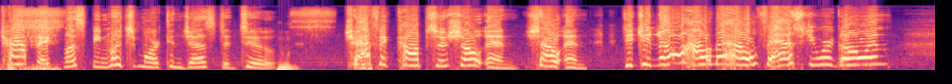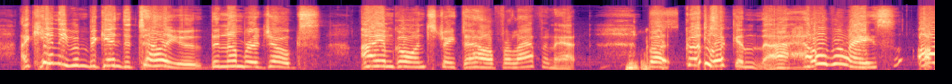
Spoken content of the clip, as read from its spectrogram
traffic must be much more congested too. Hmm. Traffic cops are shouting, shouting. Did you know how the hell fast you were going? I can't even begin to tell you the number of jokes I am going straight to hell for laughing at. But good luck in a hell of a race, Alden.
